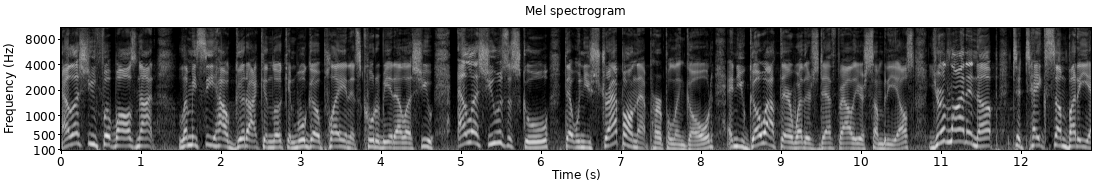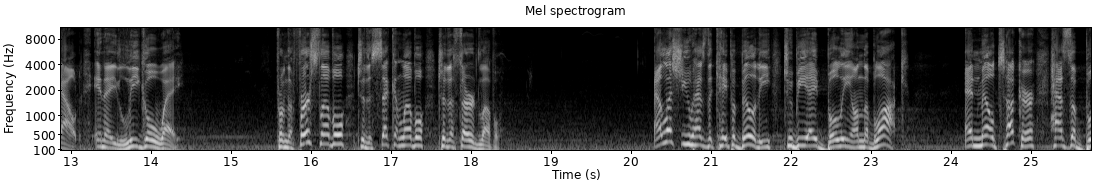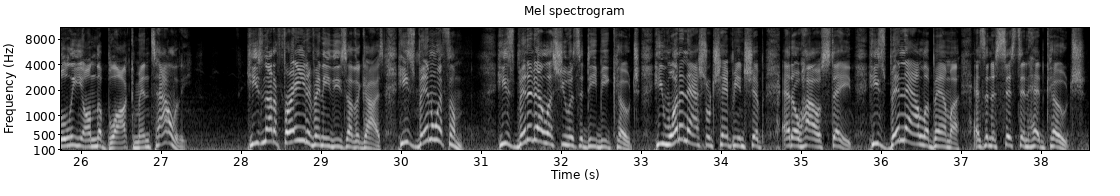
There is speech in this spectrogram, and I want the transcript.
LSU football is not, let me see how good I can look and we'll go play and it's cool to be at LSU. LSU is a school that when you strap on that purple and gold and you go out there, whether it's Death Valley or somebody else, you're lining up to take somebody out in a legal way. From the first level to the second level to the third level. LSU has the capability to be a bully on the block. And Mel Tucker has the bully on the block mentality. He's not afraid of any of these other guys. He's been with them. He's been at LSU as a DB coach. He won a national championship at Ohio State. He's been to Alabama as an assistant head coach.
